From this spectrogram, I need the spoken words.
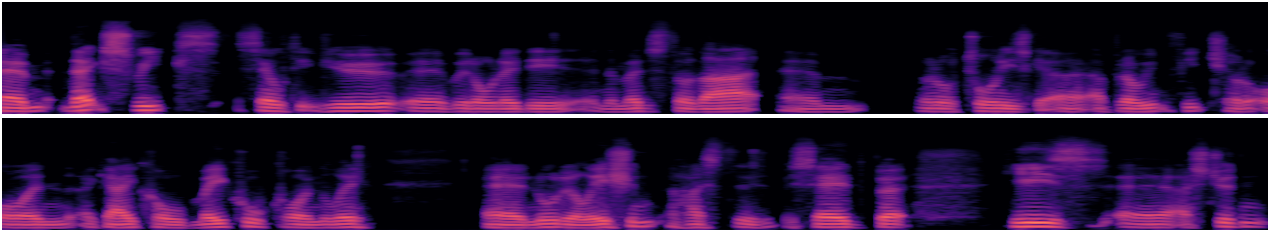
Um, next week's Celtic View, uh, we're already in the midst of that. Um, I know Tony's got a, a, brilliant feature on a guy called Michael Connolly. Uh, no relation, it has to be said, but he's uh, a student.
